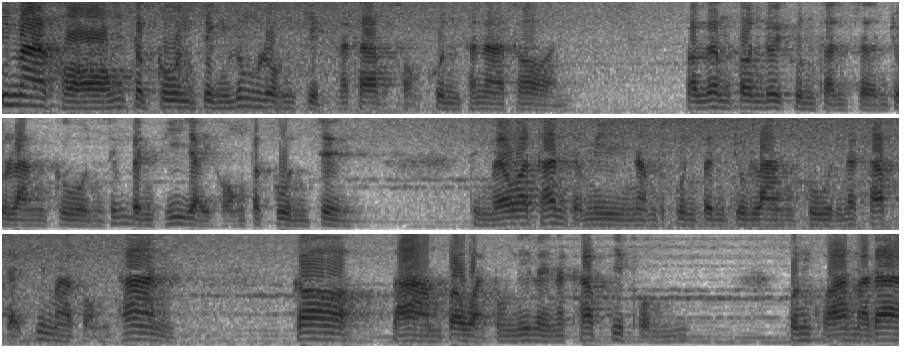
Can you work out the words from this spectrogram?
ที่มาของตระกูลจึงรุ่งเรืองกิจนะครับของคุณธนาธรก็เริ่มต้นด้วยคุณสรรเสริญจุลังกูล ซึ่งเป็นพี่ใหญ่ของตระกูลจึง ถึงแม้ว่าท่านจะมีนามสกุลเป็นจุลางกูลนะครับ แต่ที่มาของท่าน ก็ตามประวัติตรงนี้เลยนะครับ ที่ผมค้นคว้ามาได้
